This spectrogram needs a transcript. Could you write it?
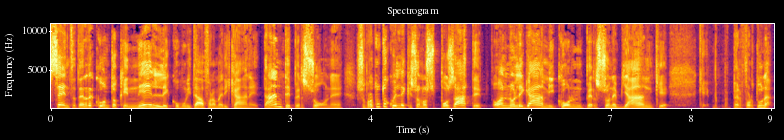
senza tener conto che nelle comunità afroamericane tante persone, soprattutto quelle che sono sposate o hanno legami con persone bianche, che per fortuna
